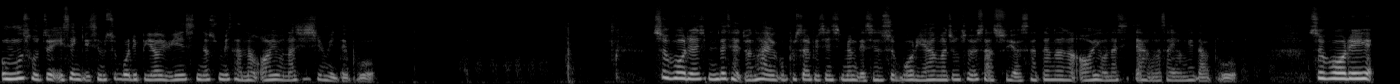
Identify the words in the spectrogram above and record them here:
응무소주 이생기심 수보리 비어 유인 신여 수미사능 어이 오나 시시미대부. 수보리의 심대 세존 하이고 불살비신 심명 대신 수보리 항아중 소유사수 여사당 항아 어이 오나 시제 항아사 영의다부 수보리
